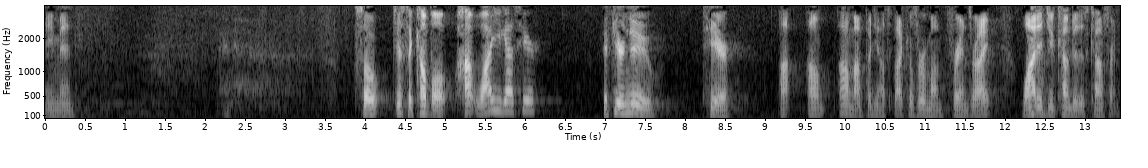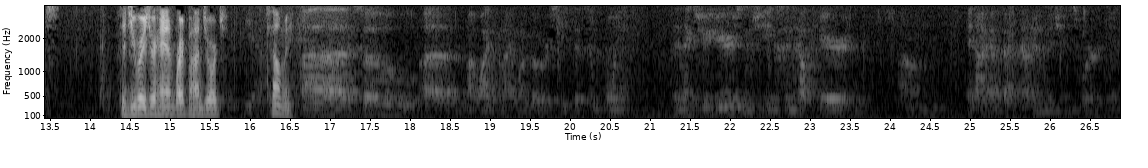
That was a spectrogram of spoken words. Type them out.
Amen. So, just a couple. How, why are you guys here? If you're new here, I, I, don't, I don't mind putting you on the spot because we're among friends, right? Why did you come to this conference? Did you raise your hand right behind George? Yeah. Tell me. Uh, so uh, my wife and I want to go overseas at some point in the next few years, and she's in healthcare, and um, and I have background in missions work, and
